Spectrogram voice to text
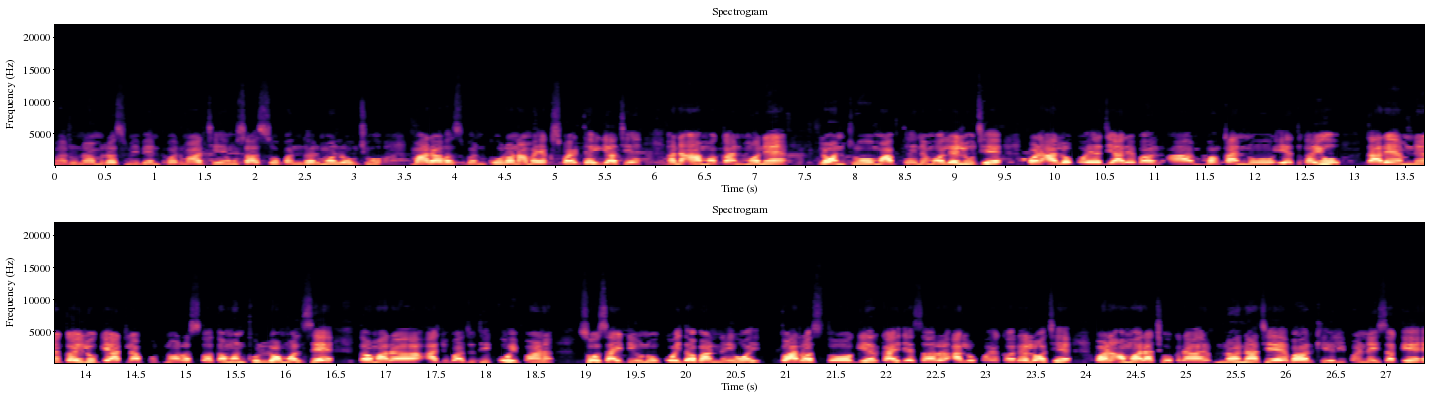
મારું નામ રશ્મિબેન પરમાર છે, હું સાતસો પંદરમાં રહું છું. મારા હસબન્ડ કોરોનામાં એક્સપાયર થઈ ગયા છે અને આ મકાન મને લોન થ્રુ માફ થઈને મળેલું છે. પણ આ લોકોએ જ્યારે આ મકાનનું એ થયું ત્યારે એમને કહેલું કે આટલા ફૂટનો રસ્તો તમને ખુલ્લો મળશે. તમારા આજુબાજુથી કોઈ પણ સોસાયટીનું કોઈ દબાણ નહીં હોય. તો આ રસ્તો ગેરકાયદેસર આ લોકોએ કરેલો છે. પણ અમારા છોકરા નાના છે, બહાર ખેલી પણ નહીં શકે.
